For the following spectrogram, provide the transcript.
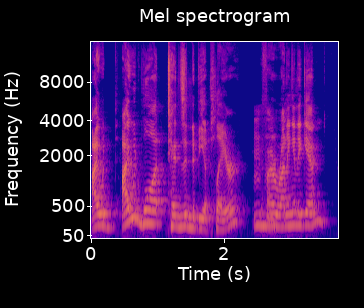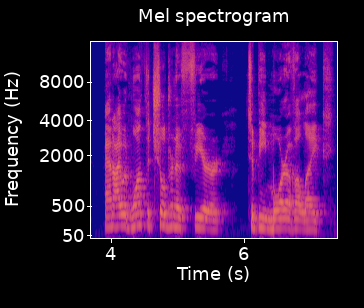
I would I would want Tenzin to be a player if I were running it again, and I would want the Children of Fear to be more of a like,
